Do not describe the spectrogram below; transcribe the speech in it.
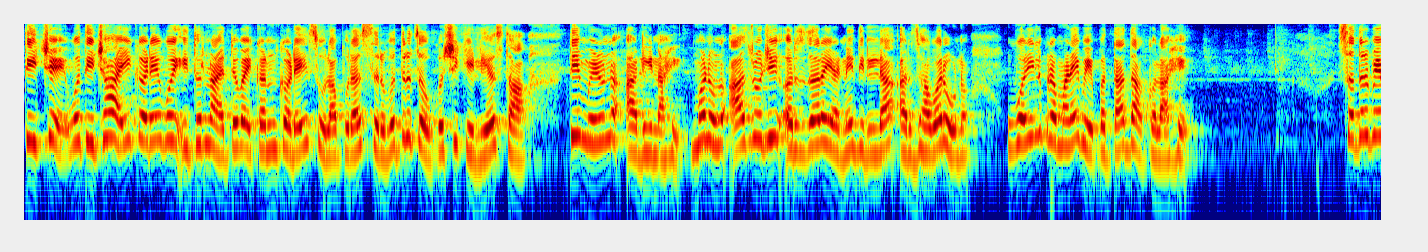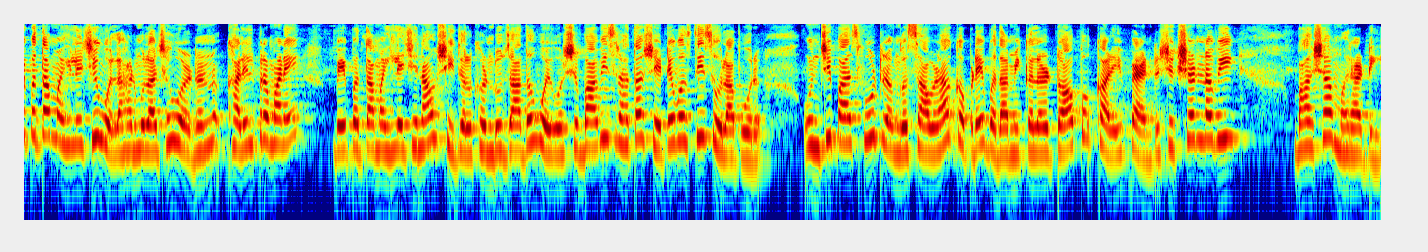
तिचे व तिच्या आईकडे व इतर नातेवाईकांकडे सोलापुरात सर्वत्र चौकशी केली असता ती मिळून आली नाही. म्हणून आज रोजी अर्जदार यांनी दिलेल्या अर्जावरून वरीलप्रमाणे बेपत्ता दाखल आहे. सदर बेपत्ता महिलेची व लहान मुलाचे वर्णन खालीलप्रमाणे. बेपत्ता महिलेचे नाव शीतल खंडू जाधव वय वर्ष बावीस राहता शेटेवस्ती सोलापूर. उंची पाच फूट रंग सावळा कपडे बदामी कलर टॉप काळी पॅन्ट शिक्षण नवी. भाषा मराठी.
